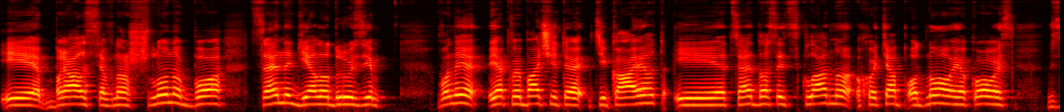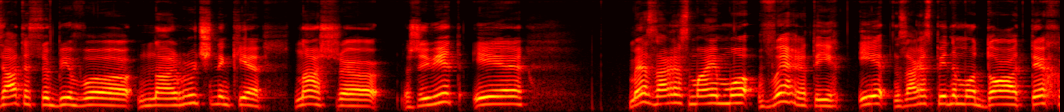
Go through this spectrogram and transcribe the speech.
і бралися в наш шлунок, бо це не діло, друзі. Вони, як ви бачите, тікають, і це досить складно хоча б одного якогось взяти собі в наручники наш е, живіт. І ми зараз маємо виграти їх. І зараз підемо до тих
